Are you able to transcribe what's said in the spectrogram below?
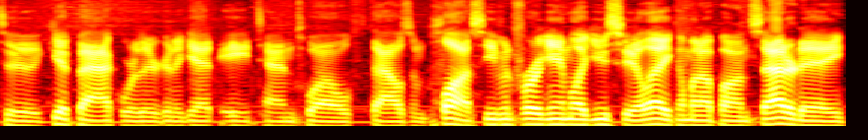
to get back where they're going to get 8, 10, 12,000 plus, even for a game like UCLA coming up on Saturday.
